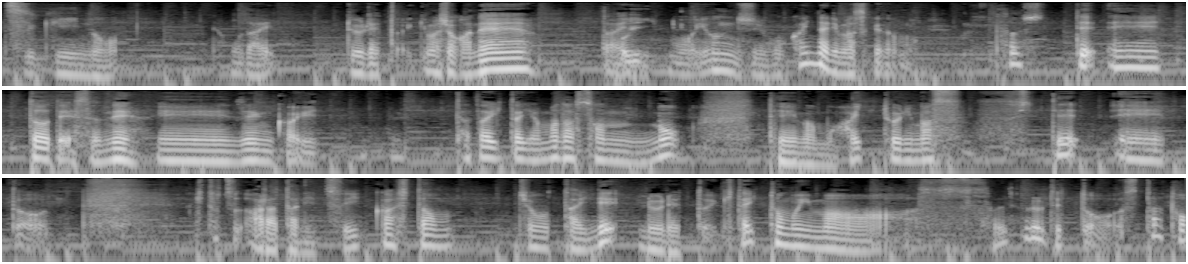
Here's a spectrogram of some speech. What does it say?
次のお題、ルーレット行きましょうかね。第、はいもう45回になりますけども。そして、えー、っとですね、えー、前回いただいた山田さんのテーマも入っております。そして、えーっと、一つ新たに追加した状態でルーレットいきたいと思います。それではルーレット、スタート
